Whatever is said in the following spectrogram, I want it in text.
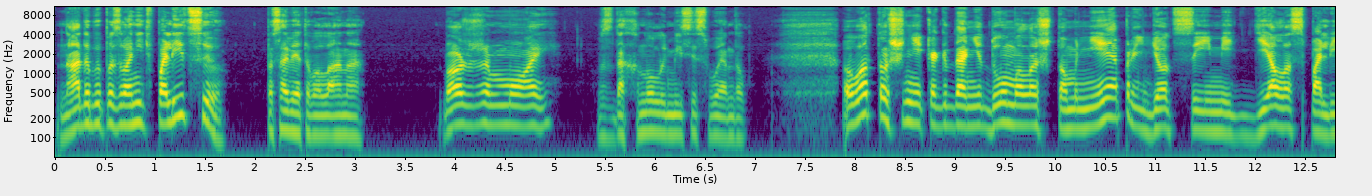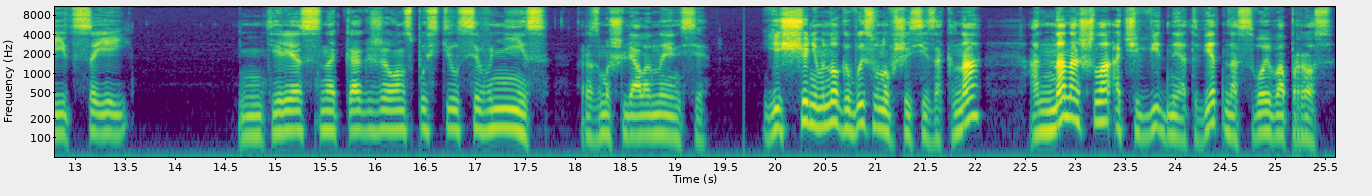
«Надо бы позвонить в полицию», — посоветовала она. «Боже мой!» — вздохнула миссис Уэндл. «Вот уж никогда не думала, что мне придется иметь дело с полицией». «Интересно, как же он спустился вниз?» — размышляла Нэнси. Еще немного высунувшись из окна, она нашла очевидный ответ на свой вопрос.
